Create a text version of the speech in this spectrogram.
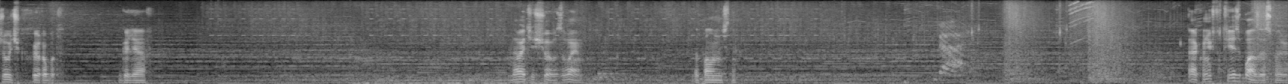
Живучий какой робот. Голиаф. Давайте еще вызываем. Дополнительно. Да. Так, у них тут есть база, я смотрю.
